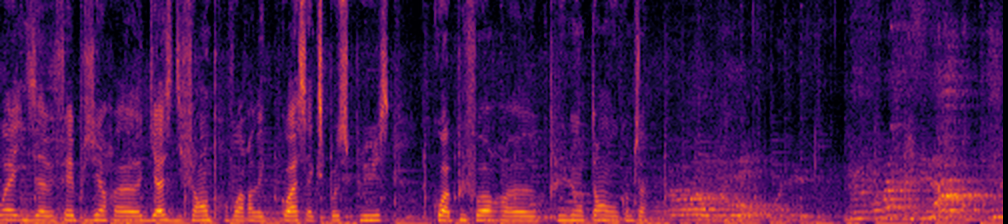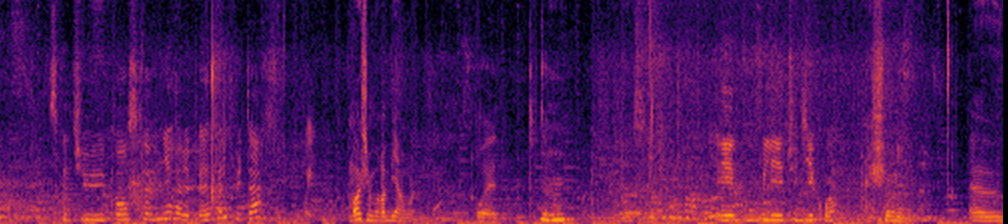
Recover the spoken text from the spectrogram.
Ouais, ils avaient fait plusieurs euh, gaz différents pour voir avec quoi ça explose plus, quoi plus fort, euh, plus longtemps ou comme ça. Est-ce que tu penses revenir à l'EPFL plus tard? Moi j'aimerais bien, ouais. Ouais, totalement. Et vous voulez étudier quoi? La chimie. Euh,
